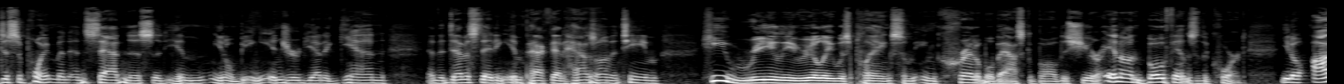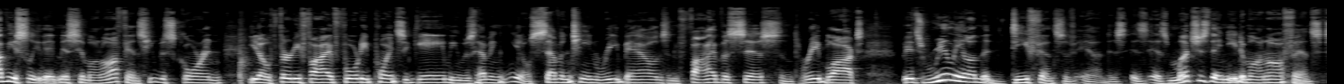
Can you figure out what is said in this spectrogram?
disappointment and sadness at him, you know, being injured yet again and the devastating impact that has on the team, he really, really was playing some incredible basketball this year and on both ends of the court. You know, obviously they miss him on offense. He was scoring, you know, 35, 40 points a game. He was having, you know, 17 rebounds and five assists and three blocks. But it's really on the defensive end. As, as, as much as they need him on offense,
